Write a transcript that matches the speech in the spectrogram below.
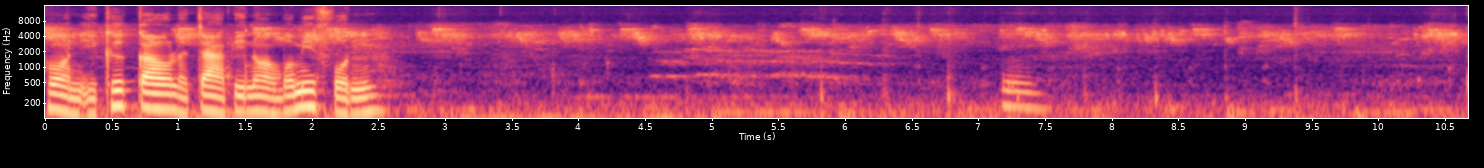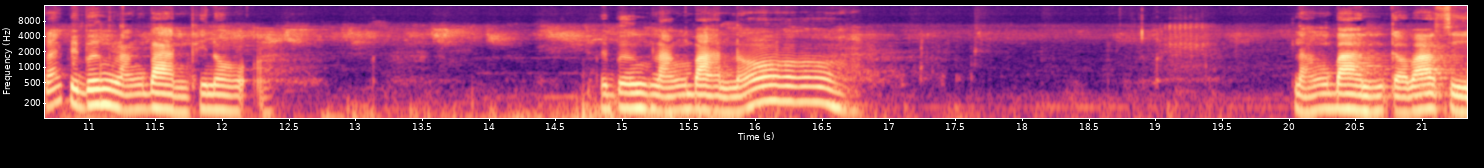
ห่อนอีกคือเก่าละจ้าพี่น้องบ่มีฝนไปไปเบิ่งหลังบ้านพี่น้อง ไปเบิ่งหลังบ้านเนาะหลังบ้านก็ว่าสิ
